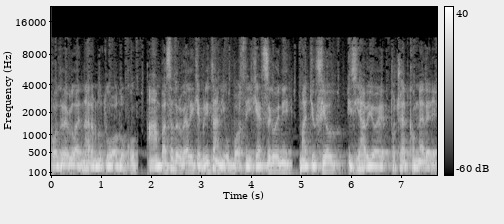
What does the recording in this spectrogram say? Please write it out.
pozdravila je naravno tu odluku, a ambasador Velike Britanije u Bosni i Hercegovini Matthew Field izjavio je početkom nedelje.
